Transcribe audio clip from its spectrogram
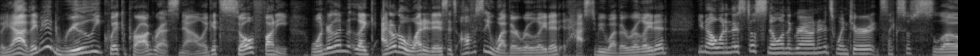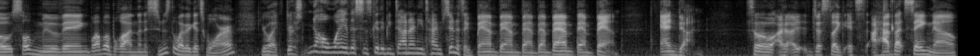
But yeah, they made really quick progress now. Like it's so funny. Wonderland, like I don't know what it is. It's obviously weather related. It has to be weather related. You know, when there's still snow on the ground and it's winter, it's like so slow, slow moving, blah blah blah. And then as soon as the weather gets warm, you're like, there's no way this is gonna be done anytime soon. It's like bam, bam, bam, bam, bam, bam, bam, and done. So I, I just like it's I have that saying now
